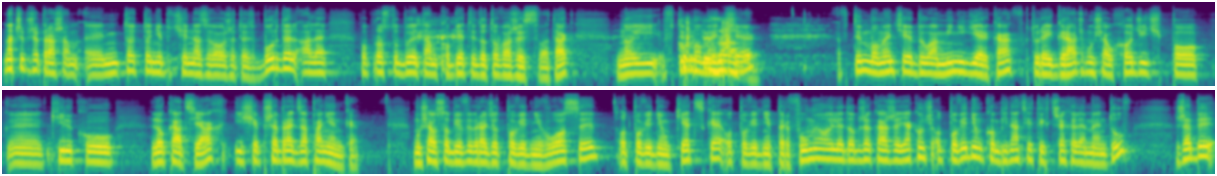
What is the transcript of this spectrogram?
Znaczy, przepraszam, y, to, to nie się nazywało, że to jest burdel, ale po prostu były tam kobiety do towarzystwa, tak? No i w tym momencie w tym momencie była minigierka, w której gracz musiał chodzić po y, kilku lokacjach i się przebrać za panienkę. Musiał sobie wybrać odpowiednie włosy, odpowiednią kieckę, odpowiednie perfumy, o ile dobrze każę, jakąś odpowiednią kombinację tych trzech elementów, żeby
